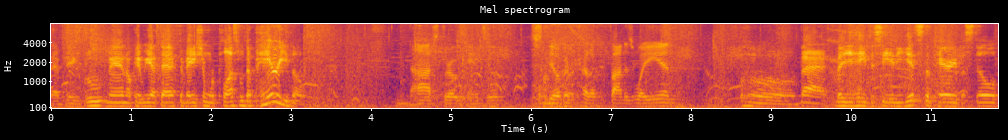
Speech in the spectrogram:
that big boot, man. Okay, we got the activation. We're plus with the parry though. Nice throw cancel. Still gonna try to find his way in. Oh, that. But you hate to see it. He gets the parry, but still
